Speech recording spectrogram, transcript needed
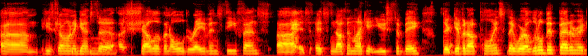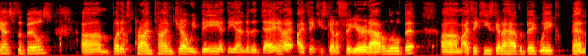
Um, he's going against a, a shell of an old Ravens defense. Uh, it's it's nothing like it used to be. They're giving up points. They were a little bit better against the Bills, um, but it's primetime Joey B at the end of the day, and I, I think he's going to figure it out a little bit. Um, I think he's going to have a big week, and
